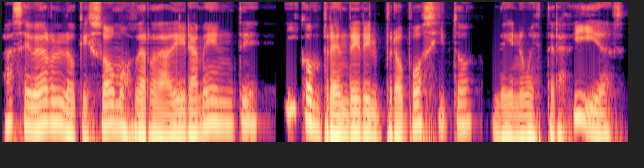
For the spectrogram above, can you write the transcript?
hace ver lo que somos verdaderamente y comprender el propósito de nuestras vidas.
